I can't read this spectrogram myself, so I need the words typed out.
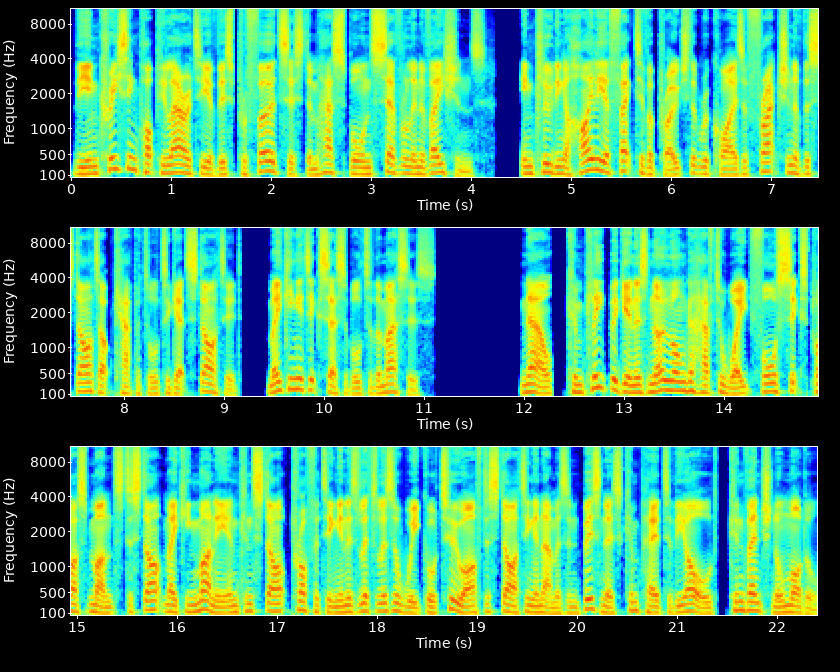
The increasing popularity of this preferred system has spawned several innovations, including a highly effective approach that requires a fraction of the startup capital to get started, making it accessible to the masses. Now, complete beginners no longer have to wait 4 6 plus months to start making money and can start profiting in as little as a week or two after starting an Amazon business compared to the old, conventional model.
